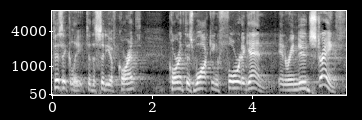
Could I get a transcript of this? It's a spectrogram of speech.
physically to the city of Corinth, Corinth is walking forward again in renewed strength.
